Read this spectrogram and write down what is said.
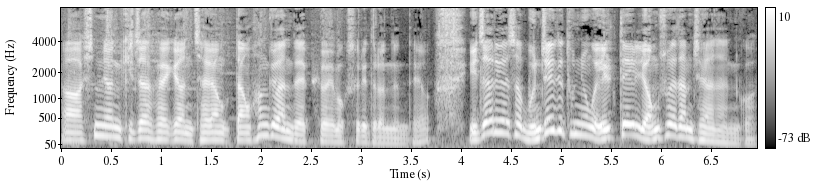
어, 신년 기자회견 자유한국당 황교안 대표의 목소리 들었는데요. 이 자리에서 문재인 대통령과 1대1 영수회담 제안한 것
